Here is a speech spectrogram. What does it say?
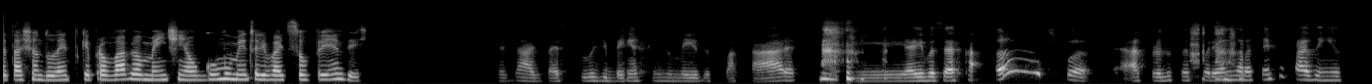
Você tá achando lento, porque provavelmente em algum momento ele vai te surpreender. Verdade, vai explodir bem assim no meio da sua cara. e aí você vai ficar. Ah! Tipo, as produções coreanas elas sempre fazem isso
